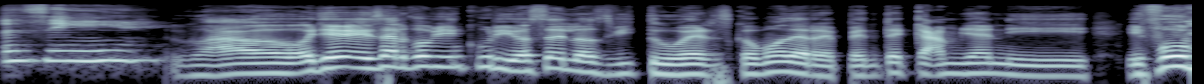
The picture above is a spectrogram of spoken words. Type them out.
Sí. Wow, oye, es algo bien curioso de los VTubers, cómo de repente cambian y, y ¡fum!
